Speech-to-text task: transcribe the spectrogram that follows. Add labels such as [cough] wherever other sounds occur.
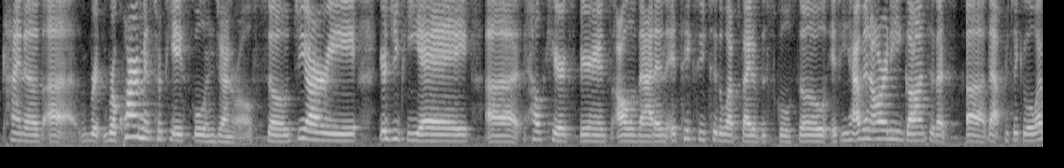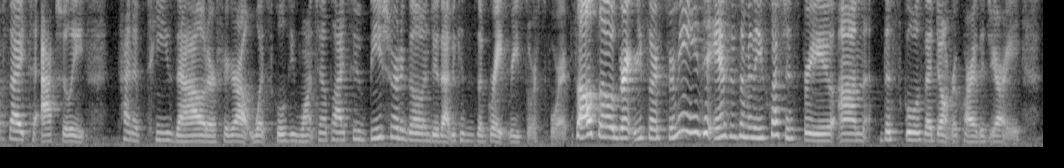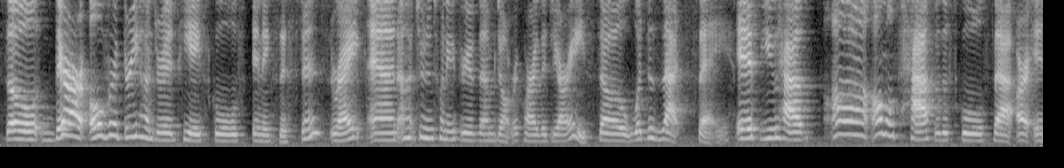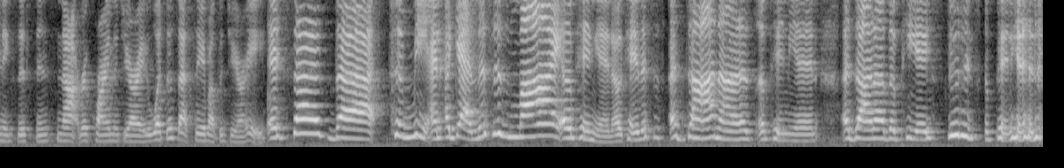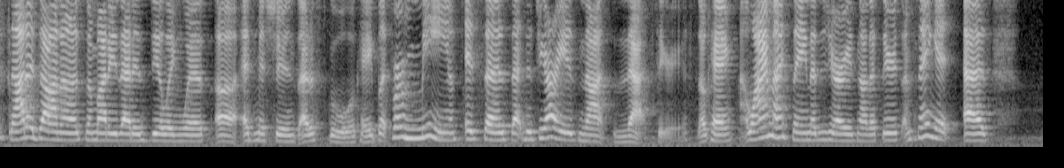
kind of uh, re- requirements for PA school in general. So GRE, your GPA, uh, healthcare experience, all of that, and it takes you to the website of the school. So if you haven't already gone to that uh, that particular website to actually kind of tease out or figure out what schools you want to apply to, be sure to go and do that because it's a great resource for it. It's also a great resource for me to answer some of these questions for you on the schools that don't require the GRE. So there are over 300 PA schools in existence, right? And 123 of them don't require the GRE. So what does that say? If you have uh, almost half of the schools that are in existence not requiring the GRE. What does that say about the GRE? It says that to me, and again, this is my opinion, okay? This is Adana's opinion. Adana, the PA student's [laughs] opinion, not Adana, somebody that is dealing with uh, admissions at a school, okay? But for me, it says that the GRE is not that serious, okay? Why am I saying that the GRE is not that serious? I'm saying it as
